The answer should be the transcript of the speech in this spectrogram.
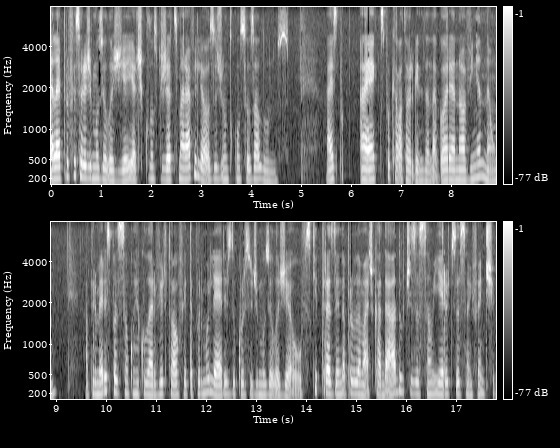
Ela é professora de museologia e articula uns projetos maravilhosos junto com seus alunos. A expo, a expo que ela está organizando agora é a Novinha Não, a primeira exposição curricular virtual feita por mulheres do curso de Museologia UFSC, trazendo a problemática da adultização e erotização infantil.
